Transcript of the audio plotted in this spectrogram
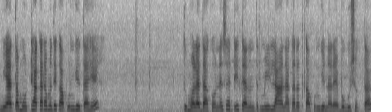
मी आता मोठ्या आकारामध्ये कापून घेत आहे. तुम्हाला दाखवण्यासाठी त्यानंतर मी लहान आकारात कापून घेणार आहे बघू शकता.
